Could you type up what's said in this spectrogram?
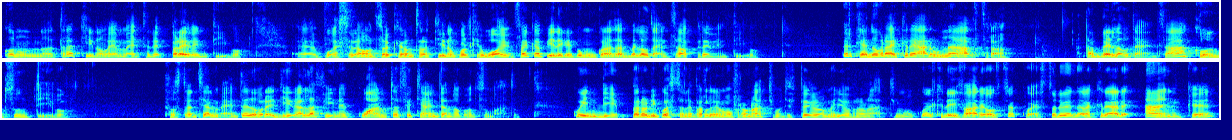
con un trattino vai a mettere preventivo. Eh, può essere anche un trattino quel che vuoi, fai capire che comunque una tabella utenza ha preventivo. Perché dovrai creare un'altra tabella utenza a consuntivo sostanzialmente dovrei dire alla fine quanto effettivamente hanno consumato. Quindi, però di questo ne parleremo fra un attimo, ti spiegherò meglio fra un attimo, quel che devi fare oltre a questo, devi andare a creare anche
